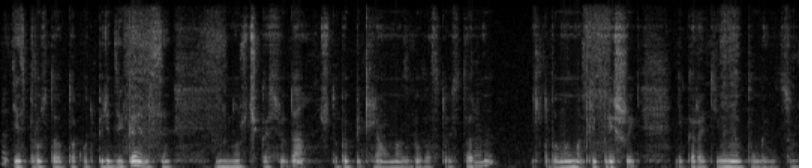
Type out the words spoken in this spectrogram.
здесь просто вот так вот передвигаемся немножечко сюда чтобы петля у нас была с той стороны чтобы мы могли пришить декоративную пуговицу.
